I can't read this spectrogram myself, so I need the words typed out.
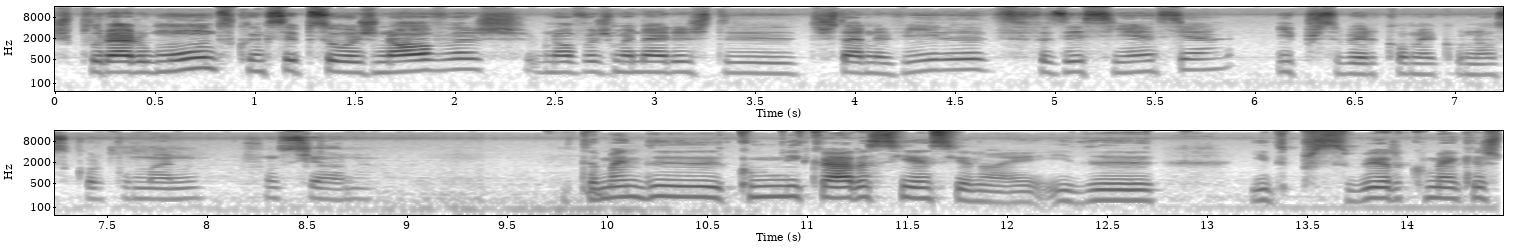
explorar o mundo, conhecer pessoas novas, novas maneiras de, de estar na vida, de fazer ciência e perceber como é que o nosso corpo humano funciona também de comunicar a ciência, não é? E de, e de perceber como é, que as,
